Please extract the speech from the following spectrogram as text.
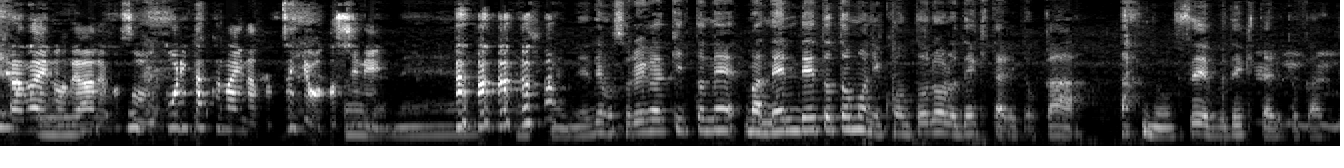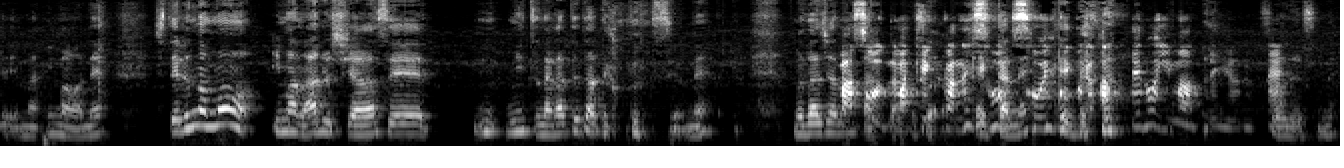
いらないのであれば、そう怒りたくないなと、ぜひ私に。ね。確かにね。でもそれがきっとね、まあ年齢とともにコントロールできたりとか、あの、セーブできたりとかって、まあ今はね、してるのも、今のある幸せにつながってたってことですよね。無駄じゃまあそう、なかった。まあ結果ね、そう結果ね。そういうことがあっての今っていうね。そうですね。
